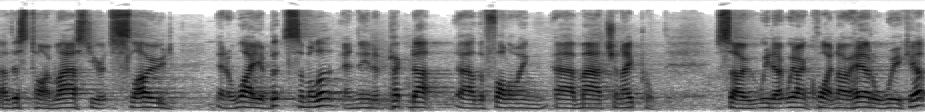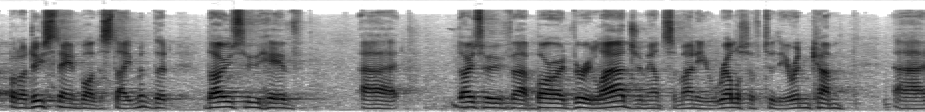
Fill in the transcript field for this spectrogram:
Uh, this time last year it slowed in a way a bit similar and then it picked up uh, the following uh, March and April. So we don't, we don't quite know how it'll work out, but I do stand by the statement that those who have uh, those who've uh, borrowed very large amounts of money relative to their income uh,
